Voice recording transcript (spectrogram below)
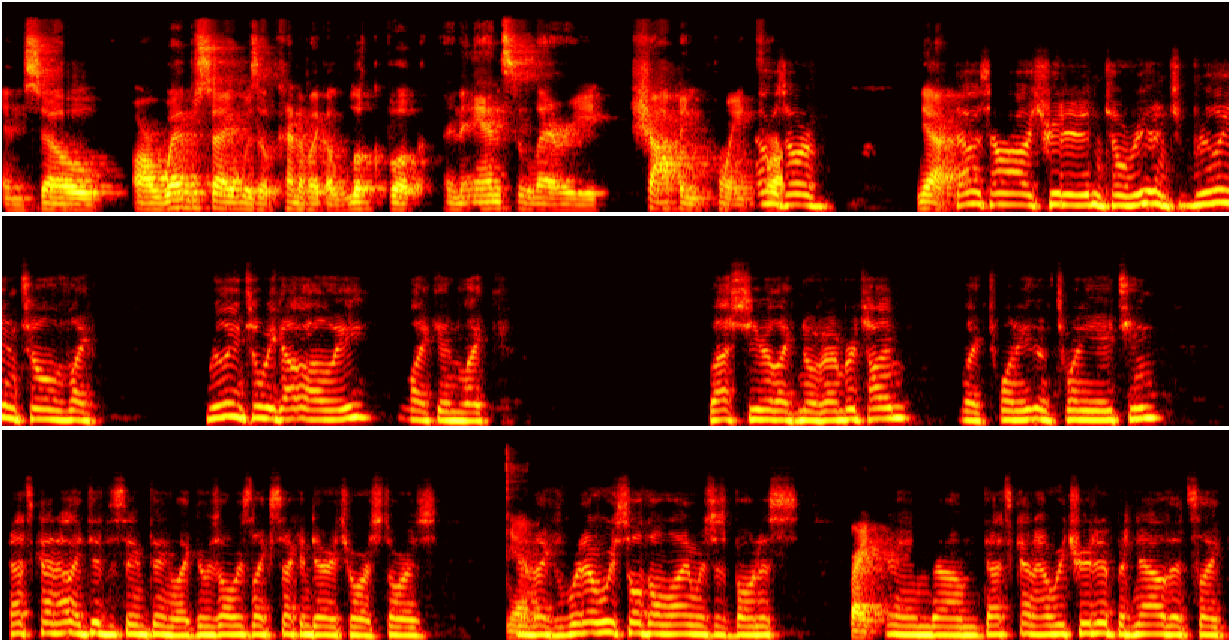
And so our website was a kind of like a lookbook, an ancillary shopping point. that For, was our yeah, that was how I treated it until re- really until like really until we got Ali like in like last year like November time like 20 uh, 2018 that's kind of I did the same thing. Like it was always like secondary to our stores. Yeah, and like whatever we sold online was just bonus. Right. and um, that's kind of how we treated it. But now that's like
